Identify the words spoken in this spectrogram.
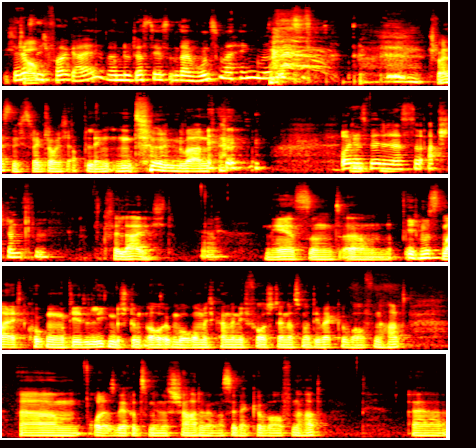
ich Wäre das nicht voll geil, wenn du das jetzt in deinem Wohnzimmer hängen würdest? ich weiß nicht, es wäre glaube ich ablenkend irgendwann. Oder es würde das so abstumpfen. Vielleicht. Ja. Nee, es sind, ähm, ich müsste mal echt gucken, die liegen bestimmt noch irgendwo rum. Ich kann mir nicht vorstellen, dass man die weggeworfen hat. Ähm, oder es wäre zumindest schade, wenn man sie weggeworfen hat. Äh,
